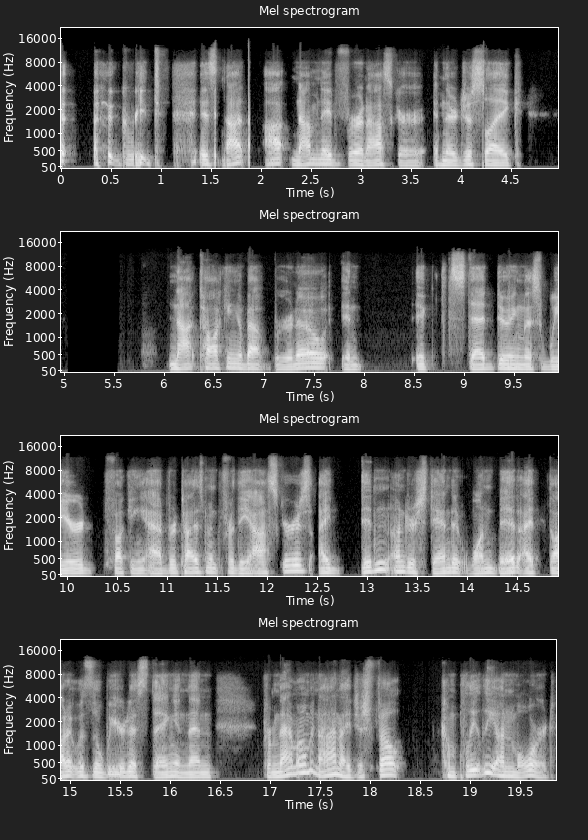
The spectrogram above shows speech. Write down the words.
agreed, to- it's not uh, nominated for an Oscar, and they're just like not talking about Bruno and instead doing this weird fucking advertisement for the Oscars. I didn't understand it one bit. I thought it was the weirdest thing, and then from that moment on, I just felt completely unmoored.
